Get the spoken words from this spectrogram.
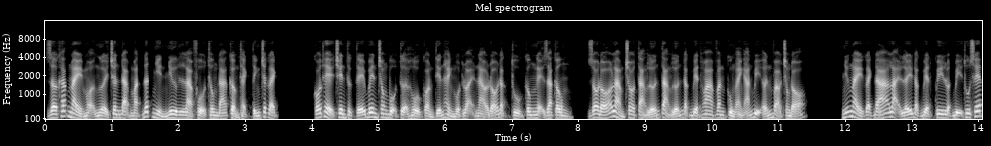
Giờ khác này mọi người chân đạp mặt đất nhìn như là phổ thông đá cẩm thạch tính chất gạch. Có thể trên thực tế bên trong bộ tựa hồ còn tiến hành một loại nào đó đặc thù công nghệ gia công, do đó làm cho tảng lớn tảng lớn đặc biệt hoa văn cùng ảnh án bị ấn vào trong đó. Những này gạch đá lại lấy đặc biệt quy luật bị thu xếp,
